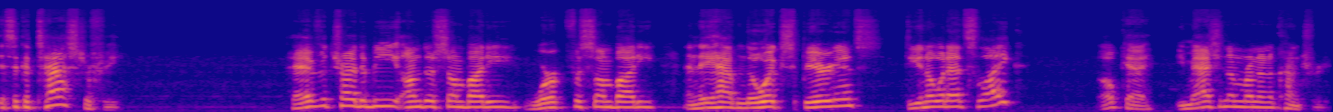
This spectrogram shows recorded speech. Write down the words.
it's a catastrophe. Have you tried to be under somebody, work for somebody, and they have no experience? Do you know what that's like? Okay, imagine them running a country.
